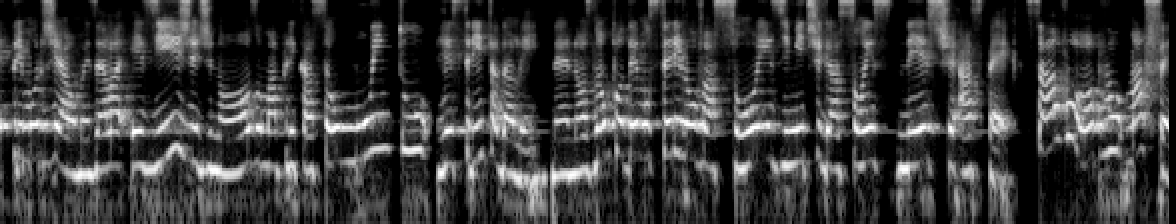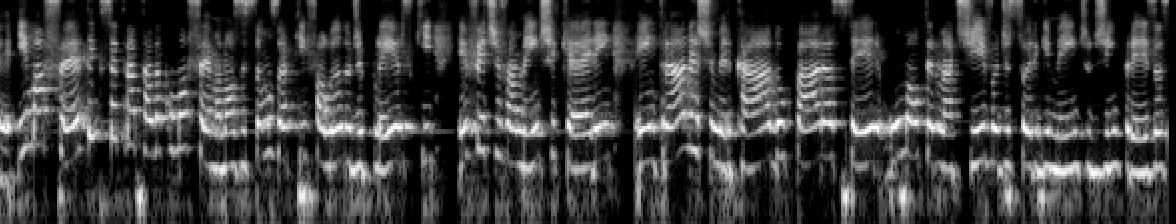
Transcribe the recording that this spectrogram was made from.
é primordial, mas ela exige de nós uma aplicação muito restrita da lei. Né? Nós não podemos ter inovações e mitigações neste aspecto, salvo, óbvio, má fé. E má fé tem que ser tratada como má fé, mas nós estamos aqui falando de players que efetivamente querem entrar neste mercado para ser uma alternativa de soerguimento de empresas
